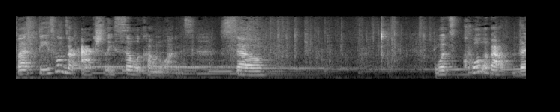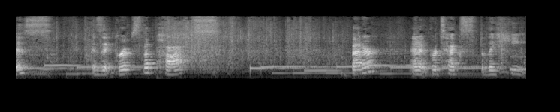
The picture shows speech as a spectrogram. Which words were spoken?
but these ones are actually silicone ones. So what's cool about this is it grips the pots better and it protects the heat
